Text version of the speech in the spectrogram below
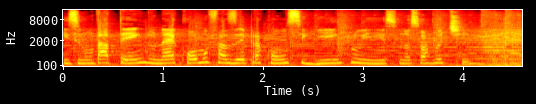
E se não tá tendo, né, como fazer para conseguir incluir isso na sua rotina.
